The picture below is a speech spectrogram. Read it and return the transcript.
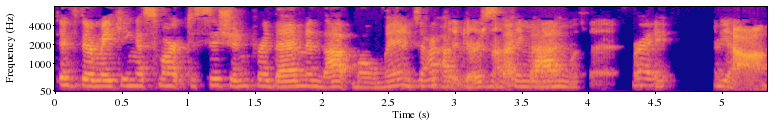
If they're making a smart decision for them in that moment, exactly there's nothing that. wrong with it. Right. Yeah.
